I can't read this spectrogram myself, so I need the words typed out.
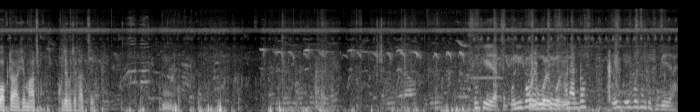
বকটা এসে মাছ খুঁজে খুঁজে খাচ্ছে। শুকিয়ে যাচ্ছে পলি পরে। মানে একদম এই এই পর্যন্ত শুকিয়ে যায়।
